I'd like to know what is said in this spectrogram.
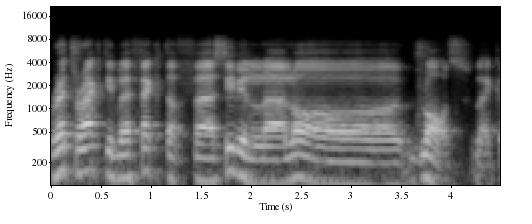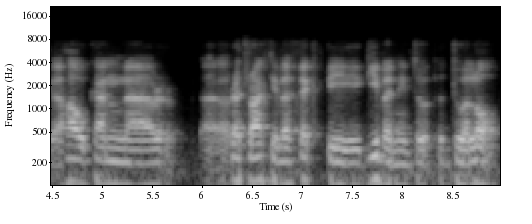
retroactive effect of uh, civil uh, law laws, like uh, how can uh, retroactive effect be given into to a law.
